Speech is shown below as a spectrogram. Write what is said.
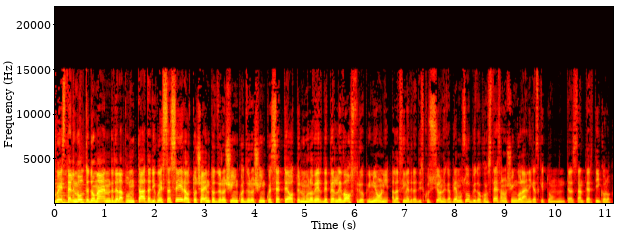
Queste le molte domande della puntata di questa sera, 800 05 05 78 il numero verde per le vostre opinioni alla fine della discussione che apriamo subito con Stefano Cingolani che ha scritto un interessante articolo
